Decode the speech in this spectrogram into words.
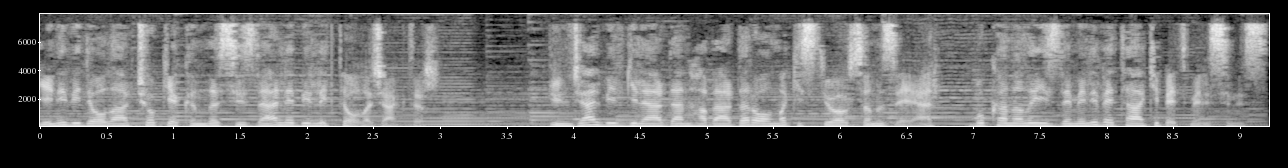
Yeni videolar çok yakında sizlerle birlikte olacaktır. Güncel bilgilerden haberdar olmak istiyorsanız eğer, bu kanalı izlemeli ve takip etmelisiniz.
